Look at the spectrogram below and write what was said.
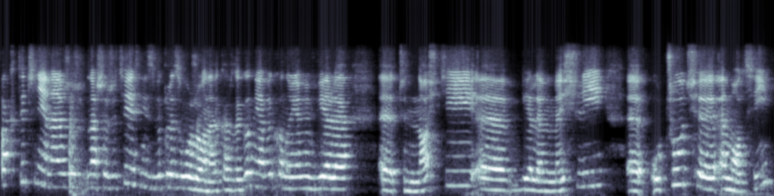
faktycznie nasze, nasze życie jest niezwykle złożone. Każdego dnia wykonujemy wiele e, czynności, e, wiele myśli, uczuć, emocji.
